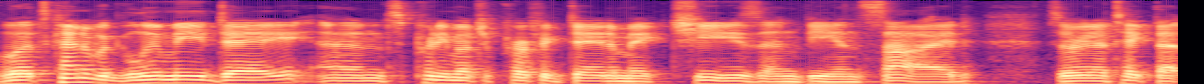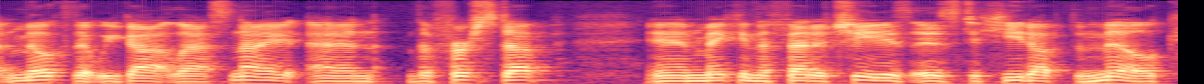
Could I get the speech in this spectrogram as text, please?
Well, it's kind of a gloomy day, and it's pretty much a perfect day to make cheese and be inside. So we're going to take that milk that we got last night, and the first step in making the feta cheese is to heat up the milk.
